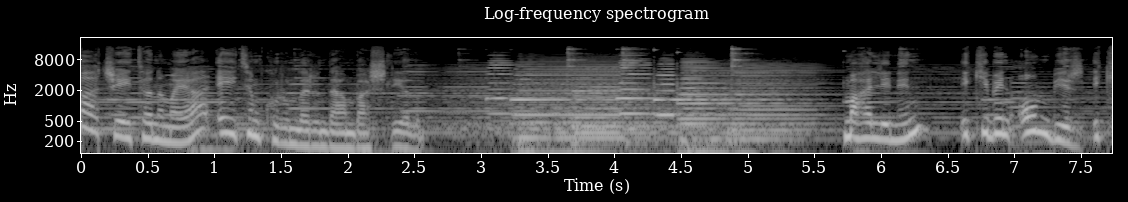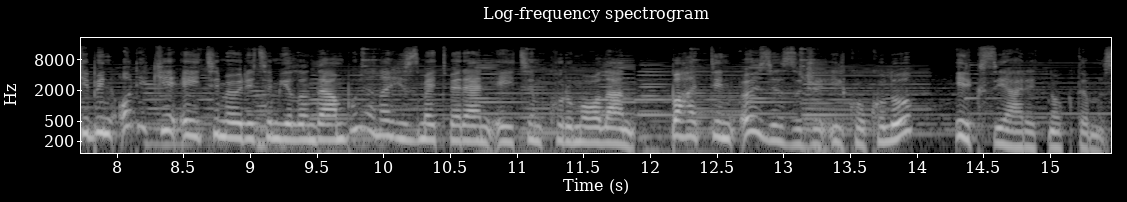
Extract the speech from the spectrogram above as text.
Bahçe'yi tanımaya eğitim kurumlarından başlayalım. Mahallenin 2011-2012 eğitim öğretim yılından bu yana hizmet veren eğitim kurumu olan Bahattin Özyazıcı İlkokulu ilk ziyaret noktamız.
